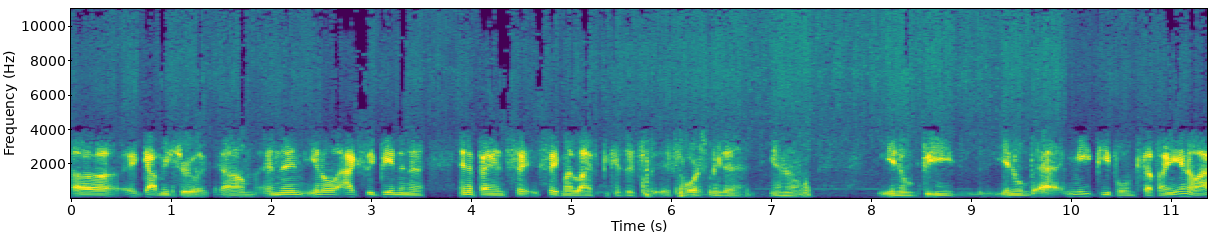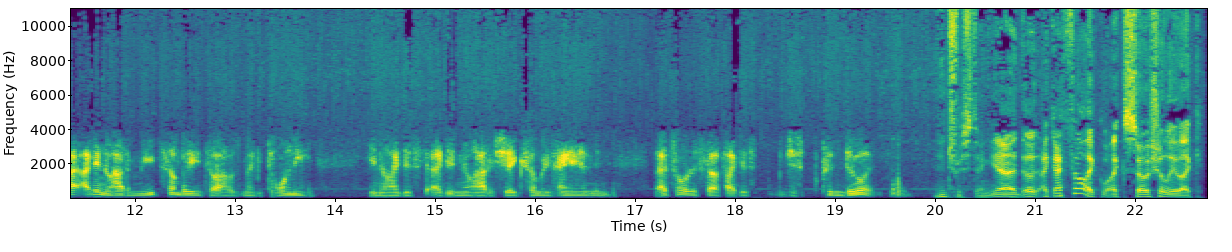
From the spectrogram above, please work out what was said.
Uh, it got me through it. Um, and then you know, actually being in a in a band sa- saved my life because it it forced me to you know you know, be, you know, uh, meet people and stuff. I, you know, I, I didn't know how to meet somebody until I was maybe 20. You know, I just, I didn't know how to shake somebody's hand and that sort of stuff. I just, just couldn't do it. Interesting. Yeah, like I feel like like socially, like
